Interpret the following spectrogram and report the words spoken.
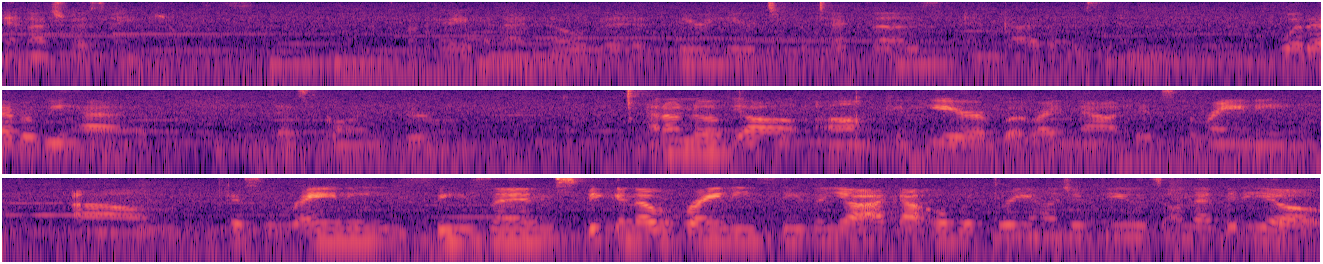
and I trust angels. Us and guide us in whatever we have that's going through. I don't know if y'all um, can hear, but right now it's raining. Um, it's rainy season. Speaking of rainy season, y'all, I got over 300 views on that video.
